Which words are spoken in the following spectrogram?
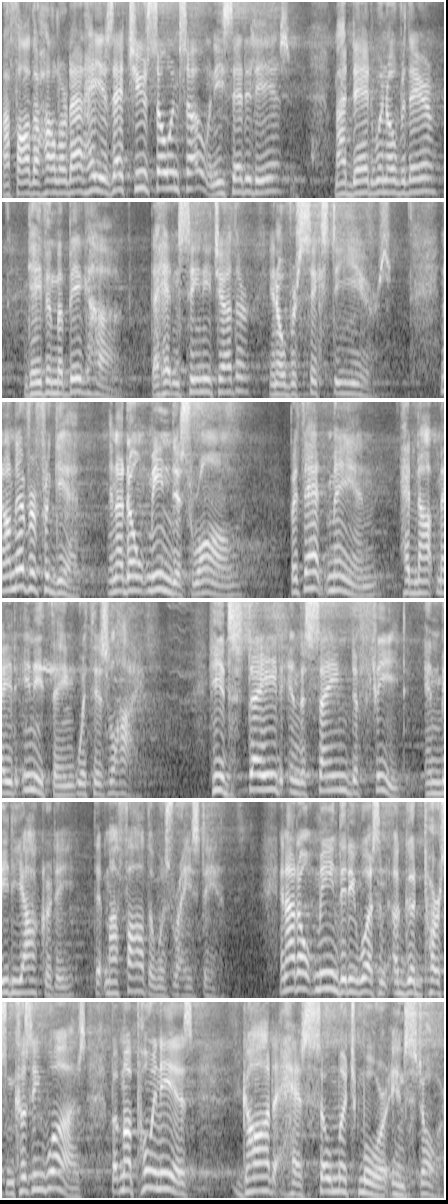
my father hollered out, Hey, is that you so and so? And he said, It is. And my dad went over there, gave him a big hug. They hadn't seen each other in over 60 years. And I'll never forget, and I don't mean this wrong, but that man had not made anything with his life. He had stayed in the same defeat and mediocrity that my father was raised in. And I don't mean that he wasn't a good person, because he was. But my point is, God has so much more in store.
